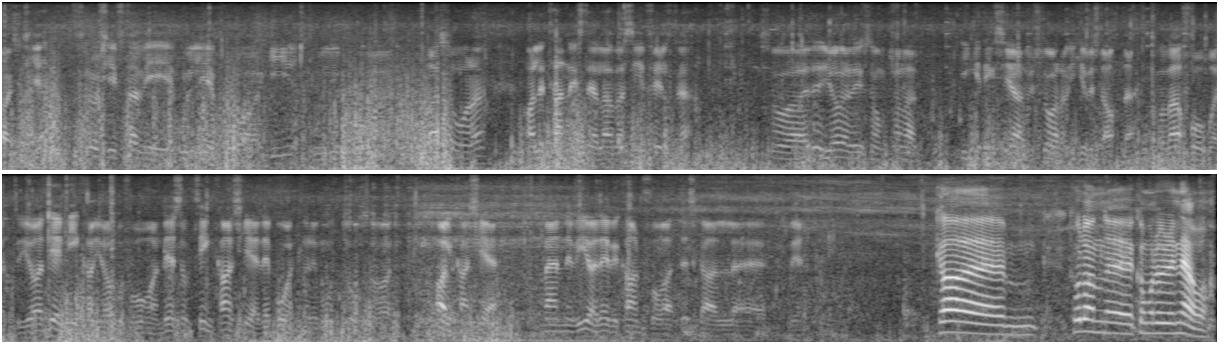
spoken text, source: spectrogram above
tragiske. Så da skifter vi olje på gir, olje på eh, gassårene, alle tenningsdeler, bensinfiltre. Så eh, det gjør jeg liksom sånn at ingenting skjer når du står der og ikke vil starte. Du må være forberedt og gjøre det vi kan gjøre på forhånd. Det som ting kan skje, det er båt og det er motor, så alt kan skje. Men vi gjør det vi kan for at det skal eh, virke. Hva, hvordan kommer du deg nedover?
